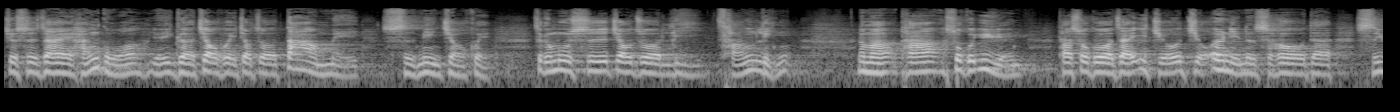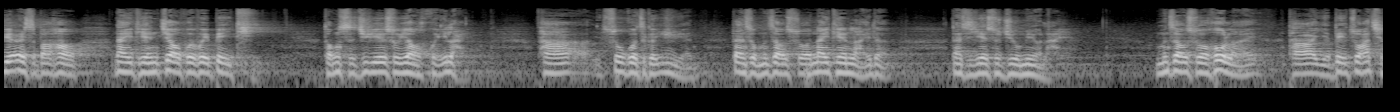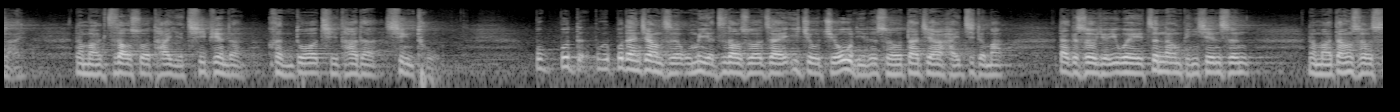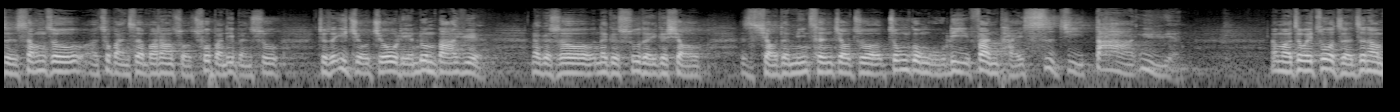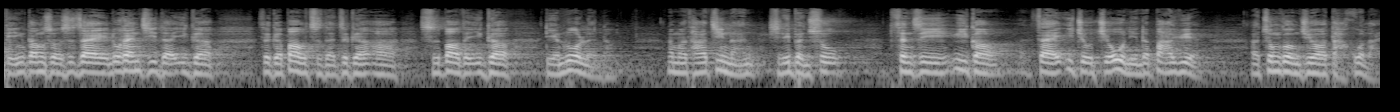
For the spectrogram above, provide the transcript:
就是在韩国有一个教会叫做大美使命教会，这个牧师叫做李长林。那么他说过预言，他说过在一九九二年的时候的十月二十八号那一天，教会会被提，同时，主耶稣要回来。他说过这个预言，但是我们知道说那一天来的，但是耶稣就没有来。我们知道说后来。他也被抓起来，那么知道说他也欺骗了很多其他的信徒。不不不不但这样子，我们也知道说，在一九九五年的时候，大家还记得吗？那个时候有一位郑浪平先生，那么当时是商周呃出版社帮他所出版的一本书，就是一九九五年闰八月，那个时候那个书的一个小小的名称叫做《中共武力犯台世纪大预言》。那么这位作者郑浪平当时是在洛杉矶的一个这个报纸的这个啊时报的一个联络人。那么他竟然写了一本书，甚至于预告在一九九五年的八月，呃，中共就要打过来。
